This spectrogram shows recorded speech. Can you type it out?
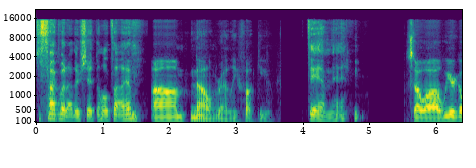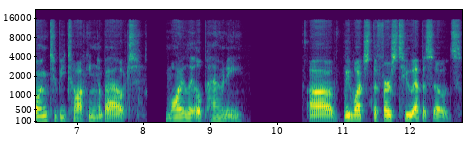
just talk about other shit the whole time? Um, no, Riely. Fuck you. Damn it. So uh, we are going to be talking about My Little Pony. Uh, we watched the first two episodes.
